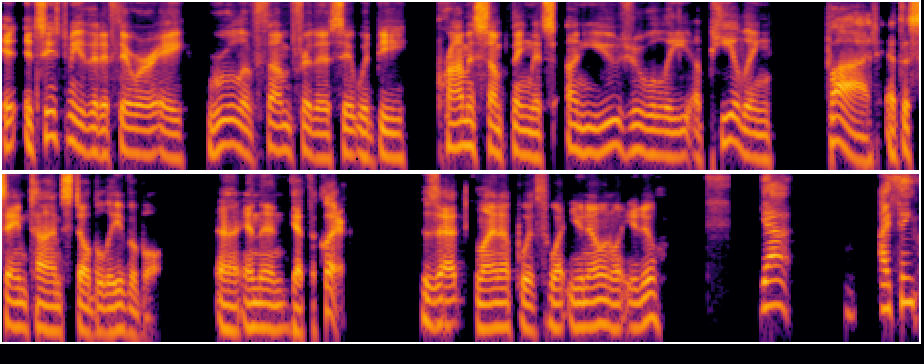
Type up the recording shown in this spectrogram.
It, it seems to me that if there were a rule of thumb for this, it would be promise something that's unusually appealing, but at the same time still believable, uh, and then get the click. Does that line up with what you know and what you do? Yeah. I think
